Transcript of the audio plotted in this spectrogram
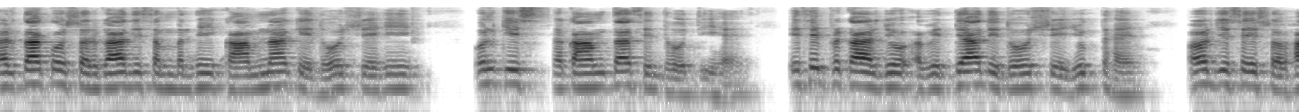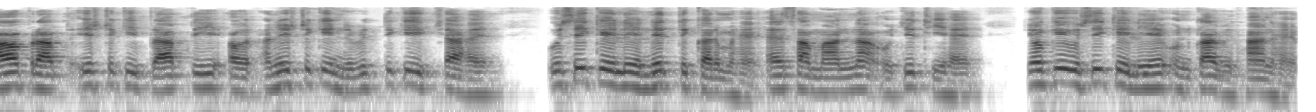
कर्ता को स्वर्गादि संबंधी कामना के दोष से ही उनकी सकामता सिद्ध होती है। इसी प्रकार जो अविद्यादि दोष से युक्त है और जिसे स्वभाव प्राप्त, इष्ट की प्राप्ति और अनिष्ट की निवृत्ति की इच्छा है, उसी के लिए नित्य कर्म है, ऐसा मानना उचित ही है, क्योंकि उसी के लिए उनका विधान है।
